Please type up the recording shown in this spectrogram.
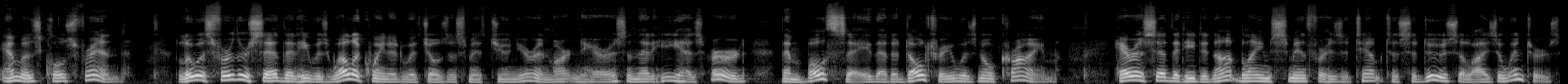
Emma's close friend. Lewis further said that he was well acquainted with Joseph Smith Jr. and Martin Harris and that he has heard them both say that adultery was no crime. Harris said that he did not blame Smith for his attempt to seduce Eliza Winters.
